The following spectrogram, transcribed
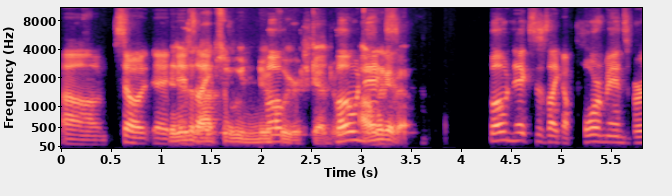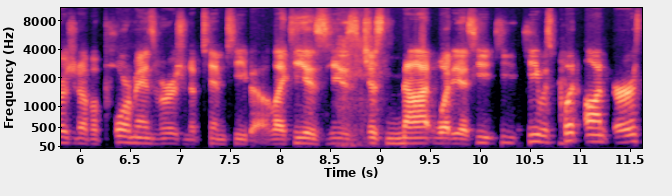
Um, so it, it is an like absolutely nuclear Bo, schedule. Bo Nix, Bo Nix is like a poor man's version of a poor man's version of Tim Tebow. Like he is, he is just not what he is. He he he was put on earth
